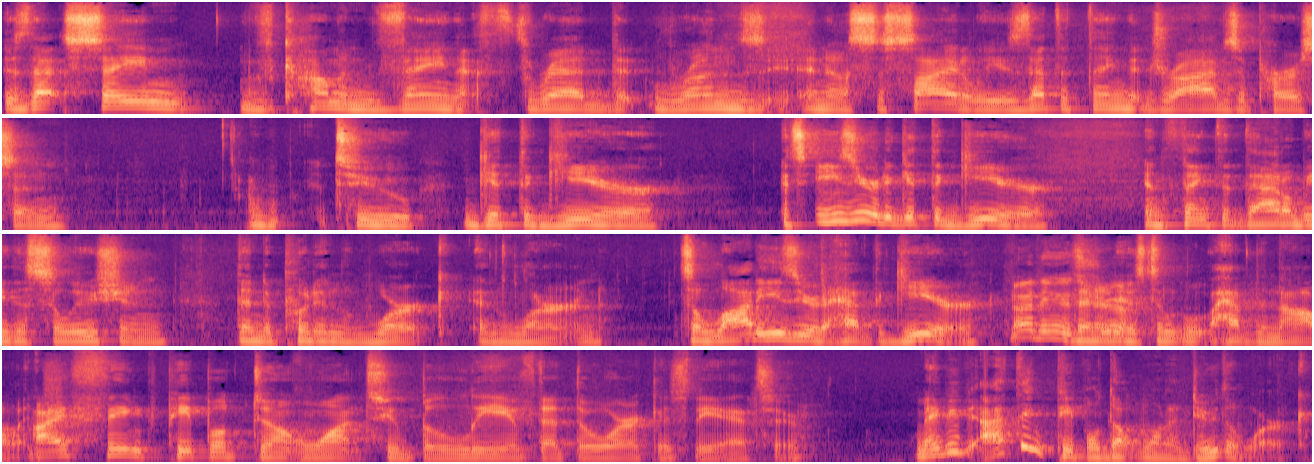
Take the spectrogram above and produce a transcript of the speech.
is that same common vein that thread that runs in us societally is that the thing that drives a person to get the gear? It's easier to get the gear and think that that'll be the solution than to put in the work and learn. It's a lot easier to have the gear No, I think than true. it is to have the knowledge. I think people don't want to believe that the work is the answer. maybe i think people don't want to do the work.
